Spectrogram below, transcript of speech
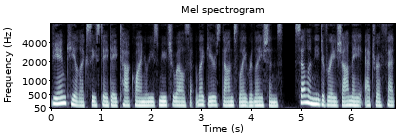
Bien qu'il existe des taquineries mutuelles et légières dans les relations, cela ne devrait jamais être fait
